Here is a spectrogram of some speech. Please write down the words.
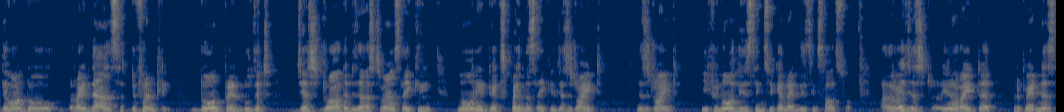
They want to write the answer differently. Don't try to do that. Just draw the disaster management cycle. No need to explain the cycle. Just draw it. Just draw it if you know these things you can write these things also otherwise just you know write uh, preparedness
